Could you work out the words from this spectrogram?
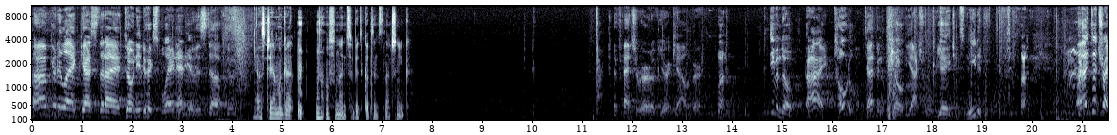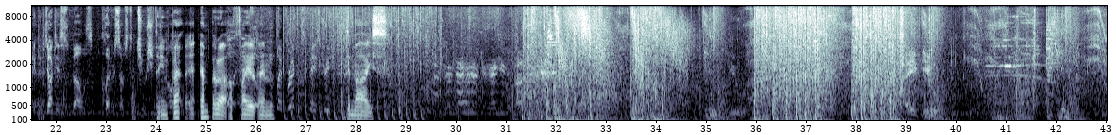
I'm gonna like guess that I don't need to explain any of this stuff, dude. Teraz czy ja mogę usunąć sobie tylko ten znacznik? Adventurer of your caliber. Even though I totally, definitely know the actual reagents needed for it. I did try to conduct this spell with some clever substitution. The Impa- Emperor of Fire and Demise.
